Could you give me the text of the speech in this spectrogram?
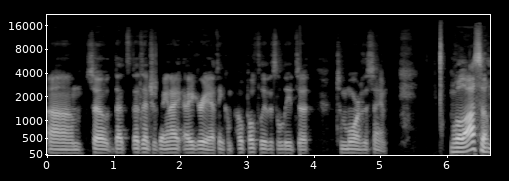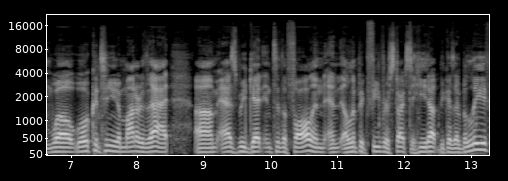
Um, so that's that's interesting, and I, I agree. I think hopefully this will lead to to more of the same. Well, awesome. Well, we'll continue to monitor that um, as we get into the fall and, and Olympic fever starts to heat up because I believe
